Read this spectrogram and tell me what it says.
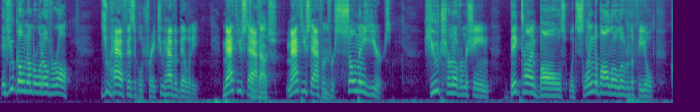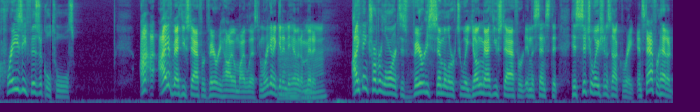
if you go number one overall, you have physical traits, you have ability. Matthew Stafford, Matthew Stafford hmm. for so many years, huge turnover machine, big time balls, would sling the ball all over the field, crazy physical tools. I, I have Matthew Stafford very high on my list, and we're going to get into him in a minute. Mm-hmm. I think Trevor Lawrence is very similar to a young Matthew Stafford in the sense that his situation is not great. And Stafford had a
